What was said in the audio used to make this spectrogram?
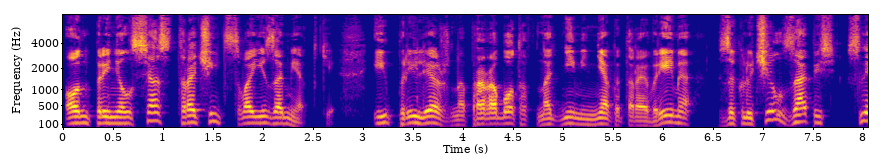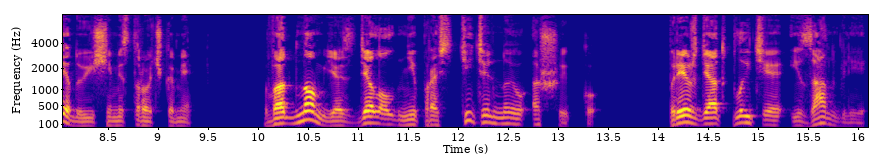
Он принялся строчить свои заметки и, прилежно проработав над ними некоторое время, заключил запись следующими строчками. В одном я сделал непростительную ошибку. Прежде отплытия из Англии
